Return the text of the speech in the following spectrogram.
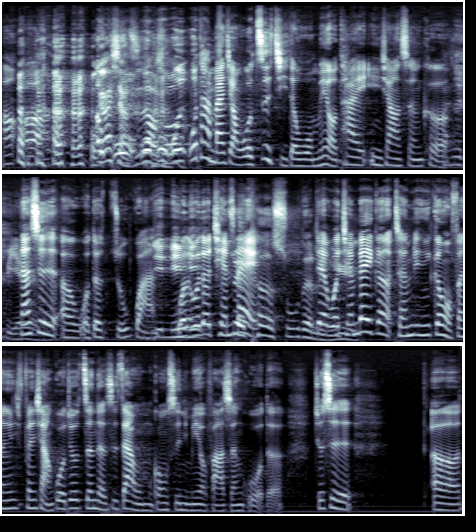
哦哦，我刚才想知道说，我我坦白讲，我自己的我没有太印象深刻但，是呃，我的主管我的我的前辈，特殊的，对我前辈跟曾经跟我分分享过，就真的是在我们公司里面有发生过的，就是呃，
